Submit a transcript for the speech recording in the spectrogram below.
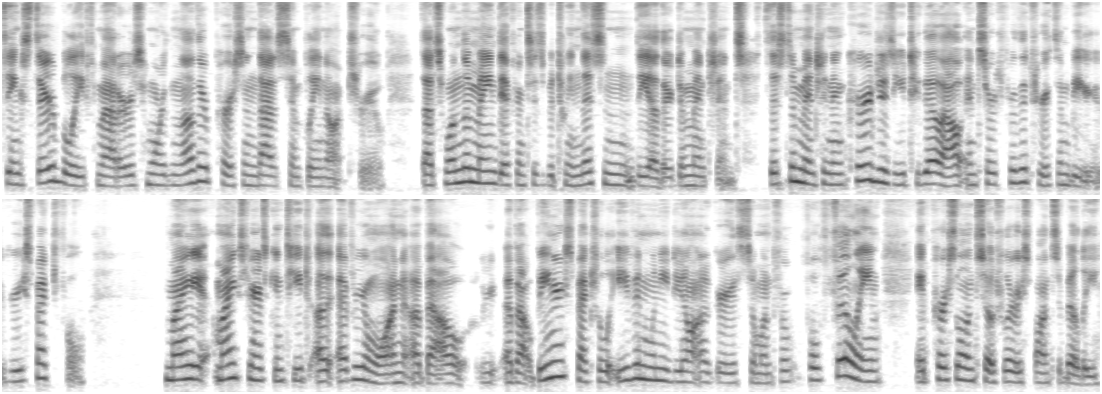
thinks their belief matters more than the other person. That is simply not true. That's one of the main differences between this and the other dimensions. This dimension encourages you to go out and search for the truth and be respectful. My my experience can teach everyone about about being respectful even when you do not agree with someone for fulfilling a personal and social responsibility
